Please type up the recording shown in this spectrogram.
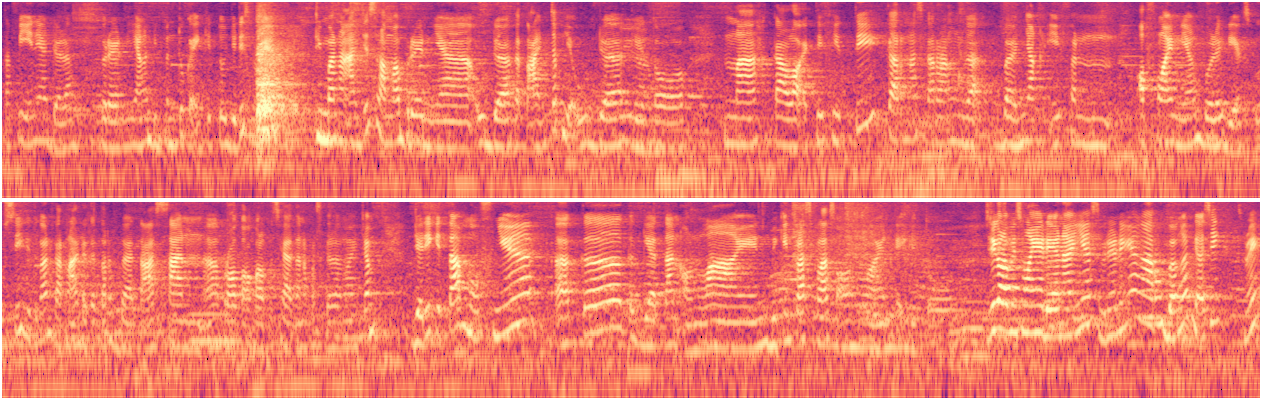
Tapi ini adalah brand yang dibentuk kayak gitu. Jadi sebenarnya di mana aja selama brandnya udah ketancap ya udah Iya. gitu. Nah kalau activity karena sekarang nggak banyak event offline yang boleh dieksekusi gitu kan karena ada keterbatasan uh, protokol kesehatan apa segala macam jadi kita move-nya uh, ke kegiatan online bikin kelas-kelas online kayak gitu jadi kalau misalnya dia nanya sebenarnya ngaruh banget nggak sih? Sebenarnya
